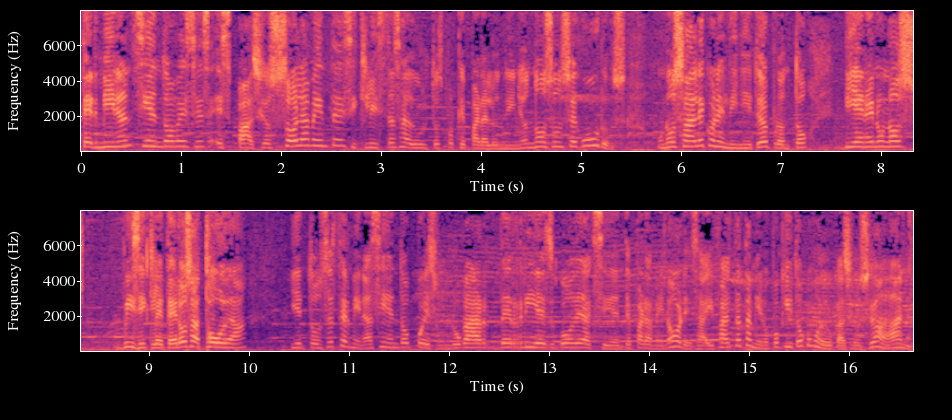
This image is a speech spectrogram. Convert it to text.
terminan siendo a veces espacios solamente de ciclistas adultos porque para los niños no son seguros. Uno sale con el niñito y de pronto vienen unos bicicleteros a toda y entonces termina siendo pues un lugar de riesgo de accidente para menores. Ahí falta también un poquito como educación ciudadana.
